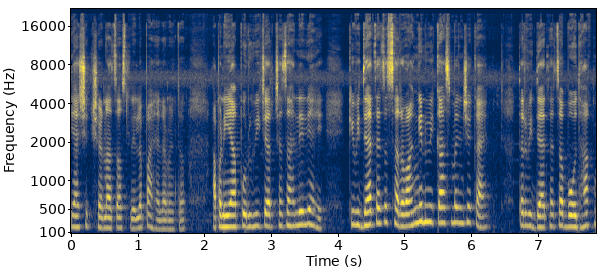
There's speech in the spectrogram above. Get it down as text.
या शिक्षणाचं असलेलं पाहायला मिळतं. आपण यापूर्वी चर्चा झालेली आहे की विद्यार्थ्याचा सर्वांगीण विकास म्हणजे काय? तर विद्यार्थ्याचा बोधाक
